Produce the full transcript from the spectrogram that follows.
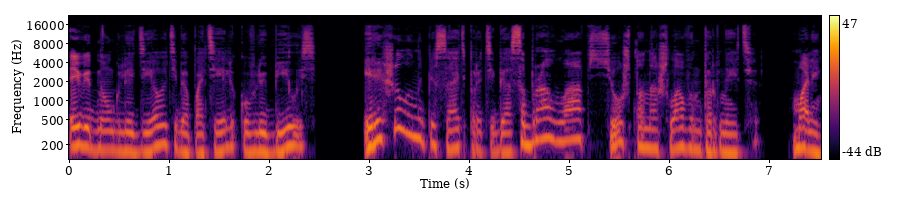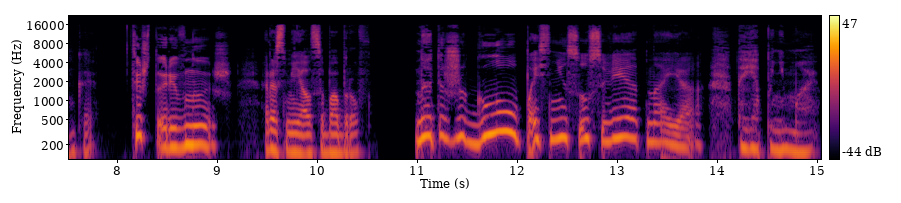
И, видно, углядела тебя по телеку, влюбилась и решила написать про тебя. Собрала все, что нашла в интернете. Маленькая, ты что, ревнуешь? Рассмеялся Бобров. Но это же глупость несусветная. Да я понимаю,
